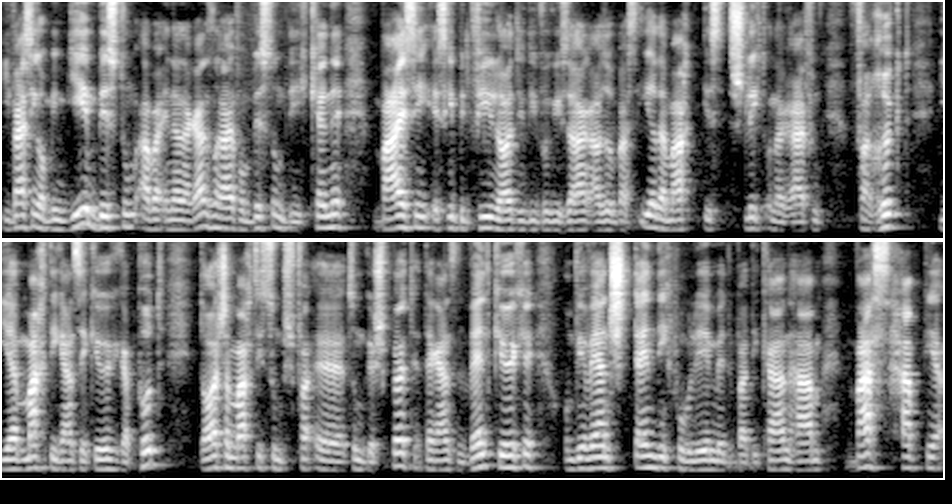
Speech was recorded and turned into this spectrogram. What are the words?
Ich weiß nicht, ob in jedem Bistum, aber in einer ganzen Reihe von Bistums, die ich kenne, weiß ich, es gibt viele Leute, die wirklich sagen, also was ihr da macht, ist schlicht und ergreifend verrückt. Ihr macht die ganze Kirche kaputt. Deutschland macht sich zum, äh, zum Gespött der ganzen Weltkirche und wir werden ständig Probleme mit dem Vatikan haben. Was habt ihr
